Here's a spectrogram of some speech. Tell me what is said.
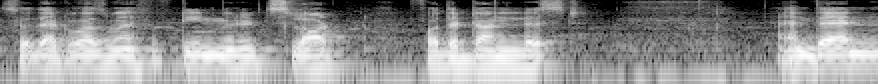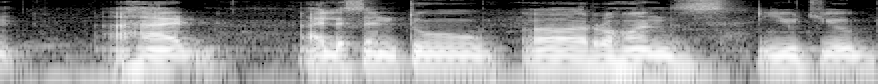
So that was my 15 minute slot for the done list. And then i had i listened to uh, rohan's youtube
